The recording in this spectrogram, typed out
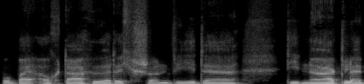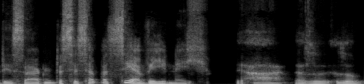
Wobei auch da höre ich schon wieder die Nörgler, die sagen, das ist aber sehr wenig. Ja, also, also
